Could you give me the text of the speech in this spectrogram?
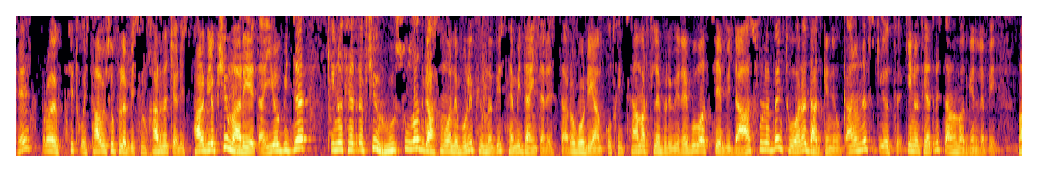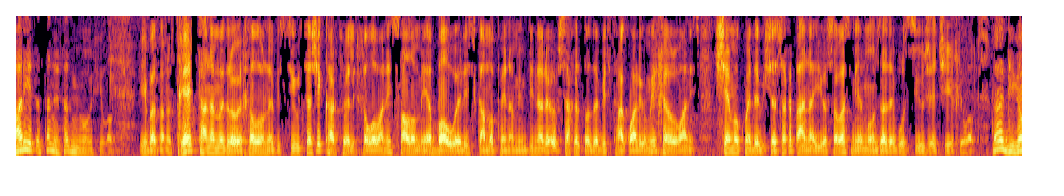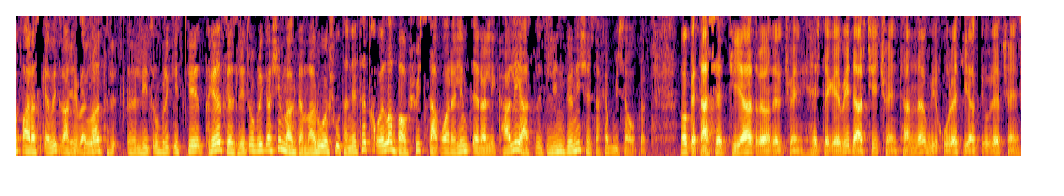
დღეს პროექტ სიტყვის თავისუფლების მხარდაჭერის ფარგლებში მარიეტა იობიძე კინოთეატრებში რუსულად გახმოვანებული ფილმების თემით დაინტერესდა. როგორი ამ კუთხით სამართლებრივი რეგულაციები და ასრულებენ თუ არა დადგენილ კანონებს კინოთეატრის წარმომადგენლები. მარიეტასთან ერთად მიმოვიხილავთ. კი ბატონო, დღეს თანამედროვე ხელოვნების სივრცეში ქართველი ხელოვანი სალომეა ბაუერის გამოფენა მიმდინარეობს სახელწოდებით აკვარიუმი ხელოვანის შემოქმედების შესახებ ანა იოსავას მიერ მომზადებულ სიუჟეტში იხილავთ. და გიგა პარასკევი ტრადიციულად ლიტრუბრიკის დღე დღეს ლიტრუბრიკაში მაგდა მარუაშულთან ერთად ყველა ბავშვის საყვარელი მწერალი ქალი ასტრიდ ლინგრენის შესახებ ვისაუბრებთ. მოკლედ ასეთია დღევანდელი ჩვენი ჰეშტეგები და არჩი ჩვენთან და გვიყურეთ, იაქტიურეთ ჩვენს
